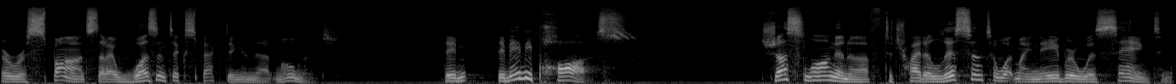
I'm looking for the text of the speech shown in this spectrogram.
a response that I wasn't expecting in that moment. They, they made me pause just long enough to try to listen to what my neighbor was saying to me.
